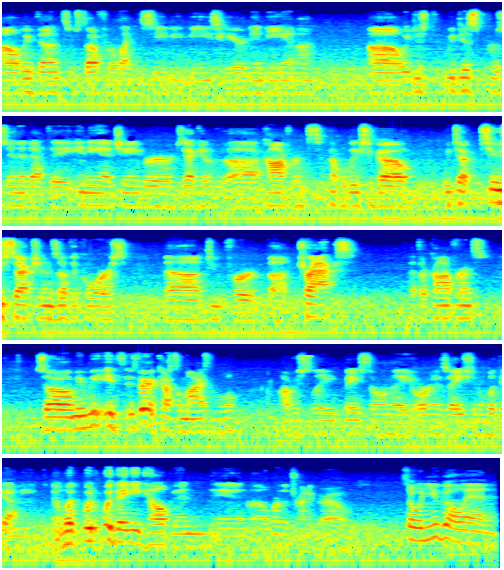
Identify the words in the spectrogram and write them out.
Uh, we've done some stuff for like the CVBs here in Indiana. Uh, we just we just presented at the Indiana Chamber Executive uh, Conference a couple weeks ago. We took two sections of the course uh, to, for tracks at their conference. So I mean, we, it's, it's very customizable, obviously based on the organization and what they yeah. need. You know, what, what, what they need help in, and uh, where they're trying to grow. So when you go in,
